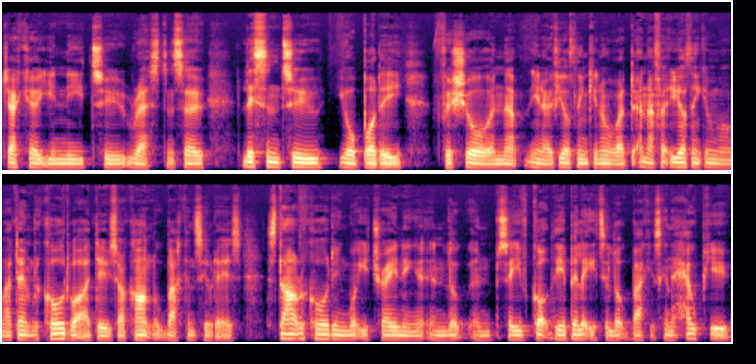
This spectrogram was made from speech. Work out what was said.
Jacko, you need to rest. And so listen to your body for sure. And that you know, if you're thinking, oh, and if you're thinking, well, I don't record what I do, so I can't look back and see what it is. Start recording what you're training and look, and so you've got the ability to look back. It's going to help you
